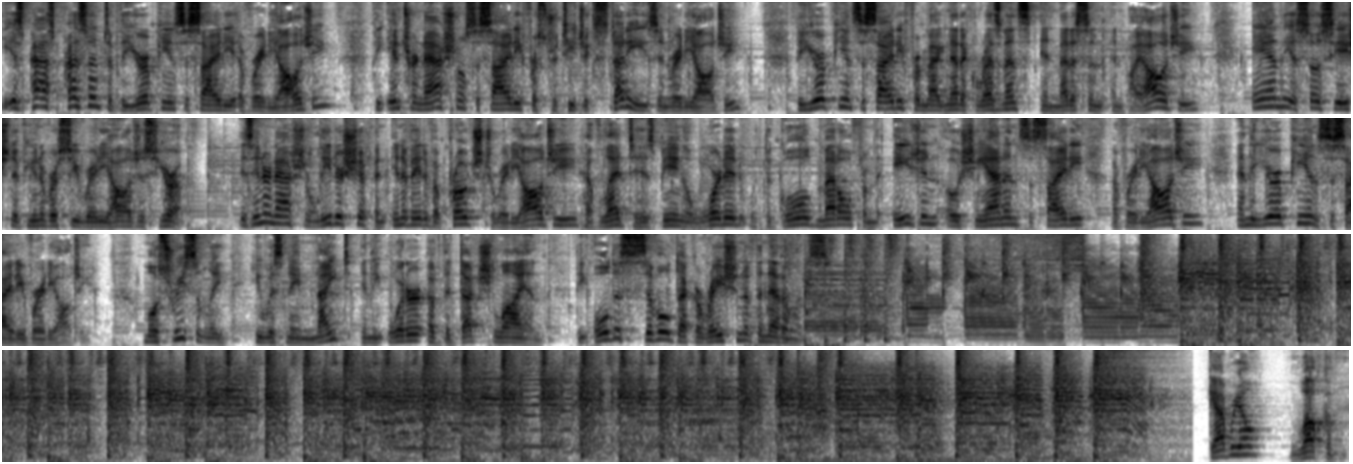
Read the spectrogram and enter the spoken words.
He is past president of the European Society of Radiology, the International Society for Strategic Studies in Radiology, the European Society for Magnetic Resonance in Medicine and Biology, and the Association of University Radiologists Europe. His international leadership and innovative approach to radiology have led to his being awarded with the gold medal from the Asian Oceanian Society of Radiology and the European Society of Radiology. Most recently, he was named Knight in the Order of the Dutch Lion, the oldest civil decoration of the Netherlands. Gabriel, welcome.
